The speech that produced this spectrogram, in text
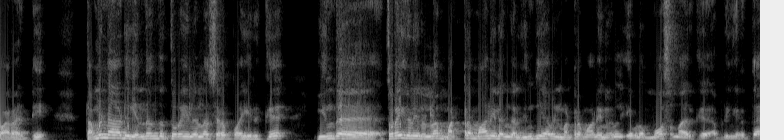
பாராட்டி தமிழ்நாடு எந்தெந்த துறையிலெல்லாம் சிறப்பாக இருக்குது இந்த துறைகளிலெல்லாம் மற்ற மாநிலங்கள் இந்தியாவின் மற்ற மாநிலங்கள் எவ்வளோ மோசமாக இருக்குது அப்படிங்கிறத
